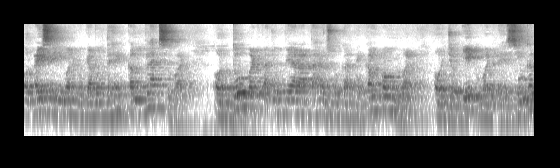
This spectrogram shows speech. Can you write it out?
और ऐसे ही वर्ड को क्या बोलते हैं? कम्प्लेक्स वर्ड और दो वर्ड का जो पेयर आता है, उसको कहते हैं कंपाउंड वर्ड और जो एक वर्ड रहे सिंगल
